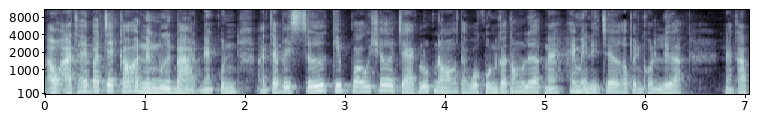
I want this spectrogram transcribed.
เราอาจจะให้ budget เขาอันหนึ่งหมื่นบาทเนี่ยคุณอาจจะไปซื้อ gift voucher แจกลูกน้อง แต่ว่าคุณก็ต้องเลือกนะ ให้ manager เขาเป็นคนเลือกนะครับ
